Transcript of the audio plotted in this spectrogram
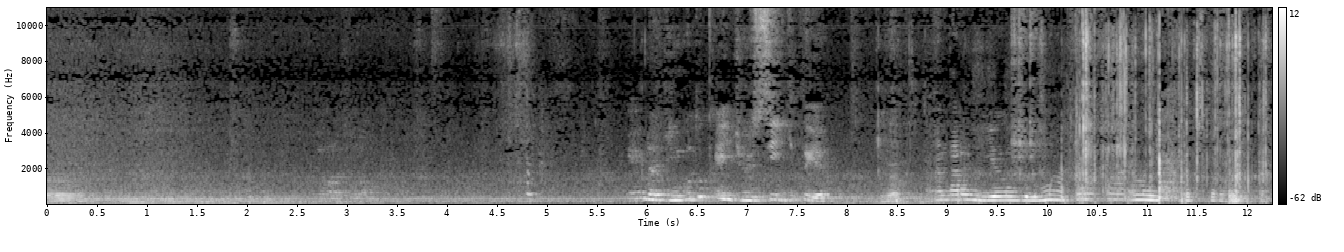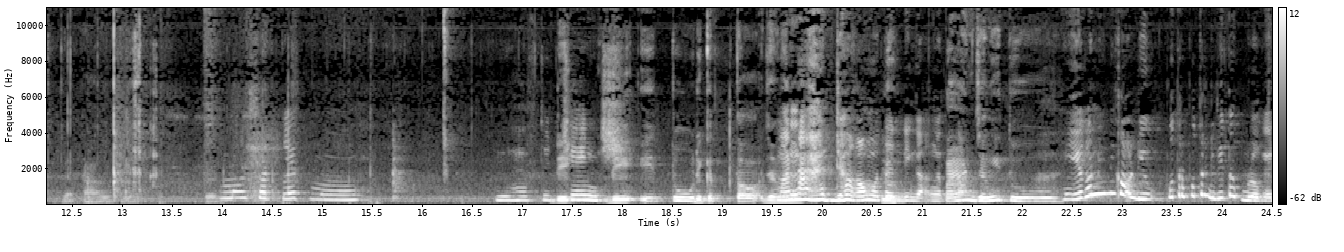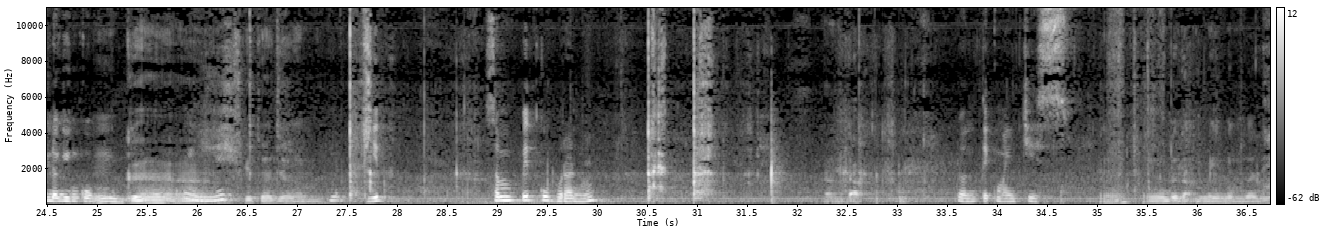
Ini dagingku tuh kayak juicy gitu ya. Enggak, Antara dia yang belum matang apa emang gitu teksturnya. enggak tahu. mau short plate-mu. You have to Di, change. di itu diketok jangan Mana ada kamu Loh, tadi nggak ngetok? panjang itu Iya kan ini kalau diputer-puter jadi tebel kayak dagingku. enggak Ih. segitu aja Medit. Sempit kuburanmu. mantap Don't take my cheese. Hmm, ini udah tak minum tadi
